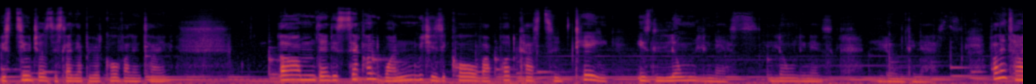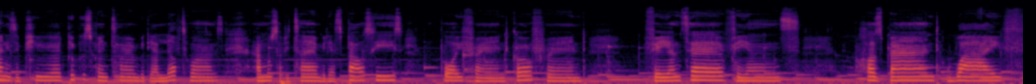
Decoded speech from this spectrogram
you still just dislike that period called Valentine. Um, then the second one, which is the core of our podcast today, is loneliness. Loneliness. Loneliness. Valentine is a period people spend time with their loved ones and most of the time with their spouses, boyfriend, girlfriend, fiance, fiance, husband, wife,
